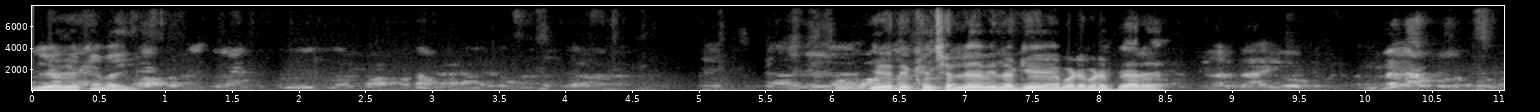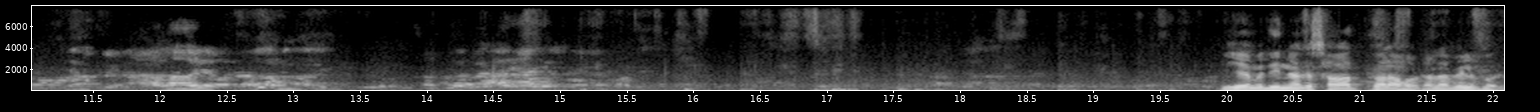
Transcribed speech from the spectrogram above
ये देखें भाई ये देखें छल्ले भी लगे हुए हैं बड़े बड़े प्यारे ये मदीना के साथ वाला होटल है, बिल्कुल।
